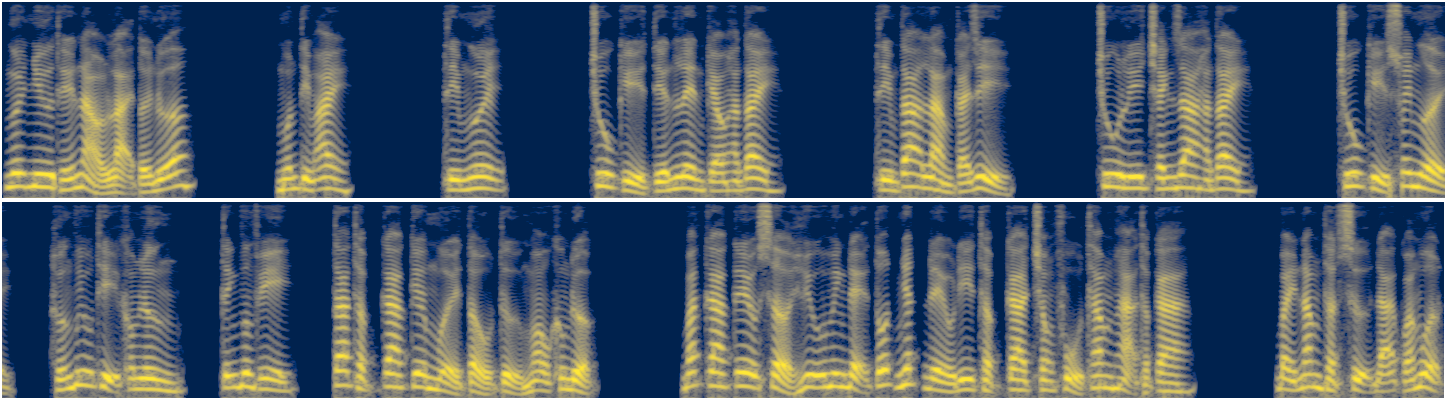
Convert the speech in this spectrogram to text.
ngươi như thế nào lại tới nữa? Muốn tìm ai? Tìm ngươi. Chu Kỳ tiến lên kéo hắn tay. Tìm ta làm cái gì? Chu Lý tránh ra hắn tay. Chu Kỳ xoay người, hướng Vưu Thị không lưng, tĩnh vương phi, ta thập ca kia mười tẩu tử mau không được. Bát ca kêu sở hữu huynh đệ tốt nhất đều đi thập ca trong phủ thăm hạ thập ca. Bảy năm thật sự đã quá muộn.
